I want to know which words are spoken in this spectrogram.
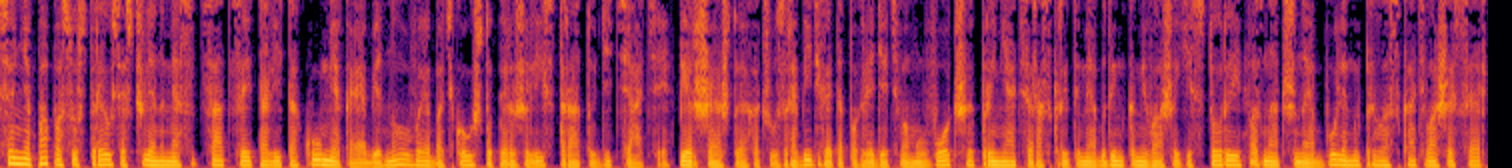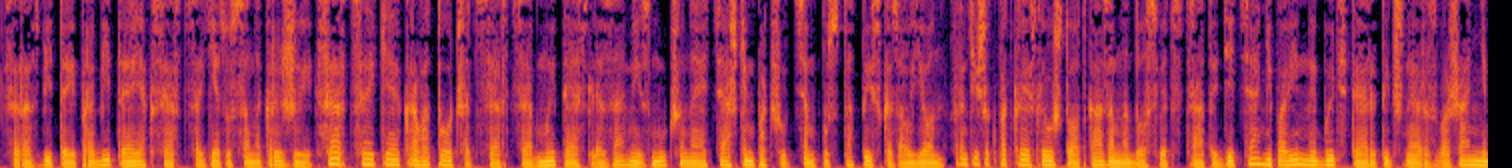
Сёння папа сустрэўся з членамі асацыяцыі талітакум, якая аб'ядноўвае бацькоў, што перажылі страту дзіцяці. Першае, што я хачу зрабіць, гэта паглядзець вам у вочы, прыняць раскрытымі абдымкамі вашай гісторыі, пазначаныя болем і прыласкаць ваше сэрцы, разбітае і прабітае як сэрца Езуса на крыжы. Сэрцы, якія краваточаць сэрцы, абмытыя слязамі і змучаныя цяжкім пачуццям пустаты, сказаў ён. Францішак падкрэсліў, што адказам на досвед страты дзіця не павінны быць тэарэтычныя разважанні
